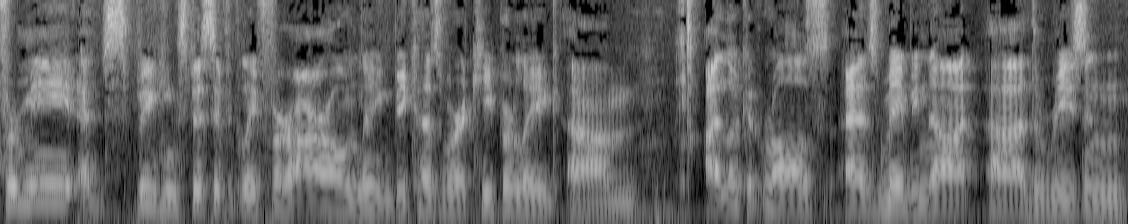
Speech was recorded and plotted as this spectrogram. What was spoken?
for me, uh, speaking specifically for our own league because we're a keeper league, um, I look at Rawls as maybe not uh, the reason.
